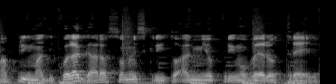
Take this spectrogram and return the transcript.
Ma prima di quella gara sono iscritto al mio primo vero trail,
